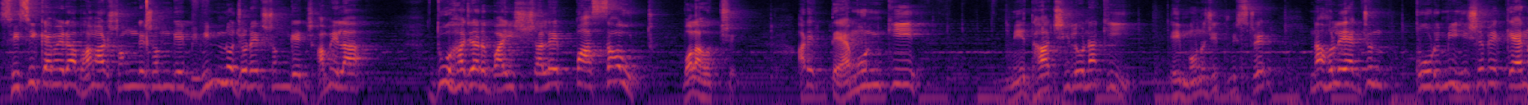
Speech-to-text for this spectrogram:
সিসি ক্যামেরা ভাঙার সঙ্গে সঙ্গে বিভিন্ন জনের সঙ্গে ঝামেলা। দু হাজার বাইশ সালে পাস আউট বলা হচ্ছে। আরে তেমন কি মেধা ছিল নাকি এই মনোজিৎ মিশ্রের? না হলে একজন কর্মী হিসেবে কেন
